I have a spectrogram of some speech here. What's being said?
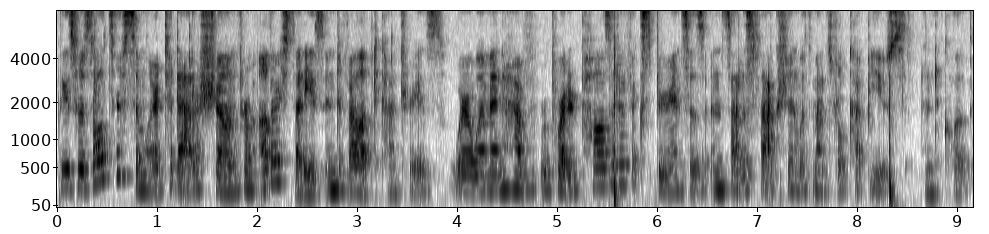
These results are similar to data shown from other studies in developed countries, where women have reported positive experiences and satisfaction with menstrual cup use. End quote.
